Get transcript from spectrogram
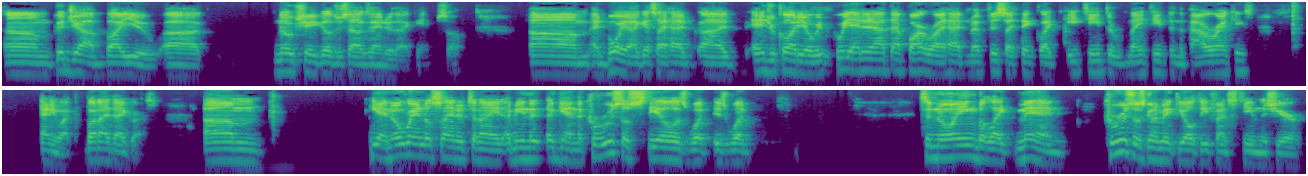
um, good job by you. Uh, no shade, Gilgeous-Alexander that game. So, um, and boy, I guess I had uh, Andrew Claudio. We, we edit out that part where I had Memphis, I think, like 18th or 19th in the power rankings. Anyway, but I digress. Um, yeah, no Randle slander tonight. I mean, the, again, the Caruso steal is what is what. It's annoying, but like, man, Caruso's going to make the all defense team this year,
